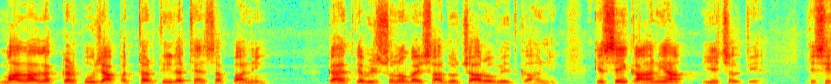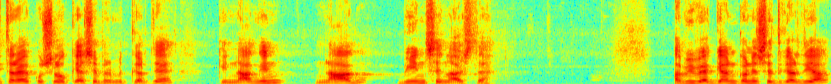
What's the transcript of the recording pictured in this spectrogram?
माला लक्कड़ पूजा पत्थर तीर्थ हैं सब पानी। कहत कबीर सुनो भाई साधो चारों वेद कहानी। किससे कहानियाँ? ये चलती है। इसी तरह कुछ लोग कैसे भ्रमित करते हैं कि नागिन नाग बीन से नाचता है। अभी वैज्ञानिकों ने सिद्ध कर दिया,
